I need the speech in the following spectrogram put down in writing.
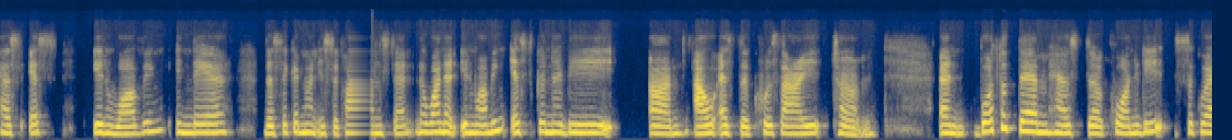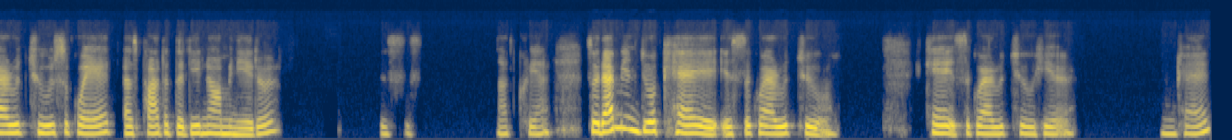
has S involving in there, the second one is a constant. The one that involving is gonna be um, out as the cosine term. And both of them has the quantity square root two squared as part of the denominator. This is not clear. So that means your K is square root two. K is square root two here, okay?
